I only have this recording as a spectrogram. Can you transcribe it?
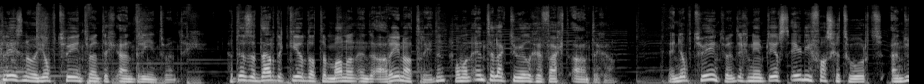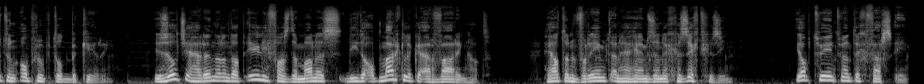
lezen we Job 22 en 23. Het is de derde keer dat de mannen in de arena treden om een intellectueel gevecht aan te gaan. In Job 22 neemt eerst Elifas het woord en doet een oproep tot bekering. Je zult je herinneren dat Elifas de man is die de opmerkelijke ervaring had. Hij had een vreemd en geheimzinnig gezicht gezien. Job 22, vers 1.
